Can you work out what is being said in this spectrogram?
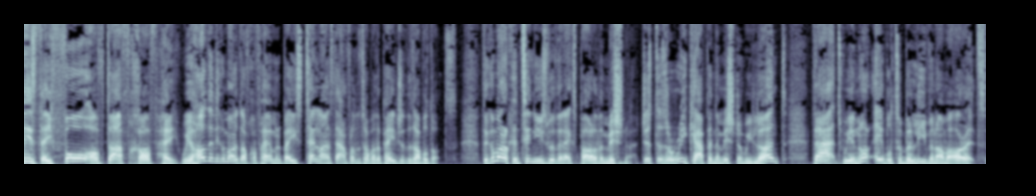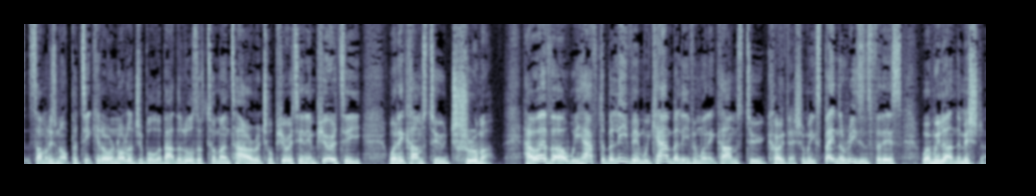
is day four of Daf Chav Hey. We are holding the Gemara Daf Chav Hey on the base, ten lines down from the top of the page at the double dots. The Gemara continues with the next part of the Mishnah. Just as a recap in the Mishnah, we learnt that we are not able to believe in Amma Oretz, someone who's not particular or knowledgeable about the laws of Tumah and Tahara, ritual purity and impurity, when it comes to Truma. However, we have to believe him, we can believe him when it comes to Kodesh. And we explain the reasons for this when we learn the Mishnah.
